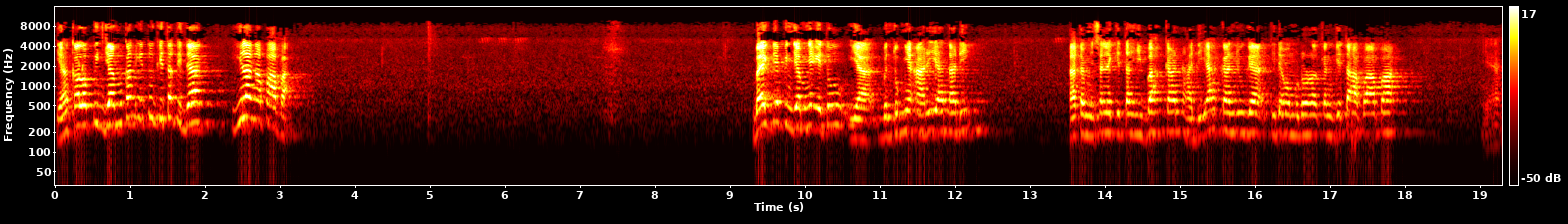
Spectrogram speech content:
ya kalau pinjamkan itu kita tidak hilang apa-apa. Baik dia pinjamnya itu ya bentuknya Arya tadi atau misalnya kita hibahkan, hadiahkan juga tidak memudaratkan kita apa-apa. Ya.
